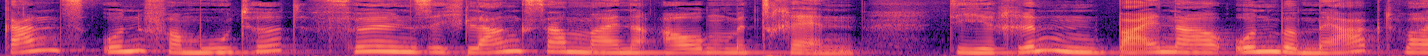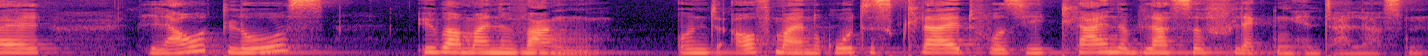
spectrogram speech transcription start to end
Ganz unvermutet füllen sich langsam meine Augen mit Tränen. Die rinnen beinahe unbemerkt, weil lautlos über meine Wangen und auf mein rotes Kleid, wo sie kleine blasse Flecken hinterlassen.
